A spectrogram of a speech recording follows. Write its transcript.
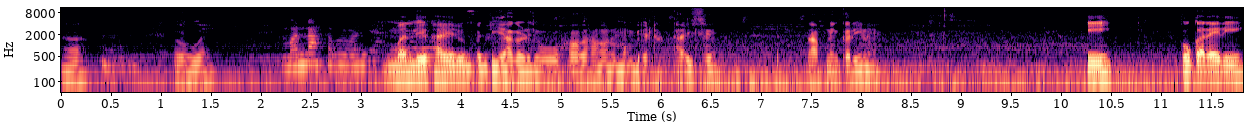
હા. હવે. મન ના હોય. મન દેખાય રહ્યું પણ ત્યાં આગળ જો હવાર હવારમાં બેઠક થાય છે આપણી કરીને. શું કરે રી?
